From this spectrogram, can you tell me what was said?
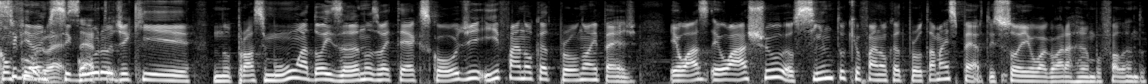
confiante, seguro, é, seguro de que no próximo um a dois anos vai ter Xcode e Final Cut Pro no iPad. Eu, eu acho, eu sinto que o Final Cut Pro tá mais perto. E sou eu agora, Rambo, falando.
